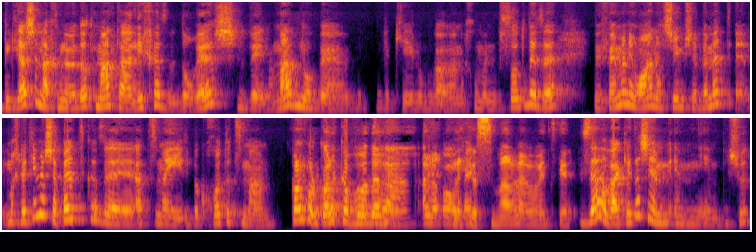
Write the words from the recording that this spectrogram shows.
בגלל שאנחנו יודעות מה התהליך הזה דורש ולמדנו ו- וכאילו כבר אנחנו מנוסות בזה ולפעמים אני רואה אנשים שבאמת אה, מחליטים לשפץ כזה עצמאית בכוחות עצמם. קודם כל כל הכבוד על, ה- על העומק כן. זהו והקטע שהם הם, הם פשוט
